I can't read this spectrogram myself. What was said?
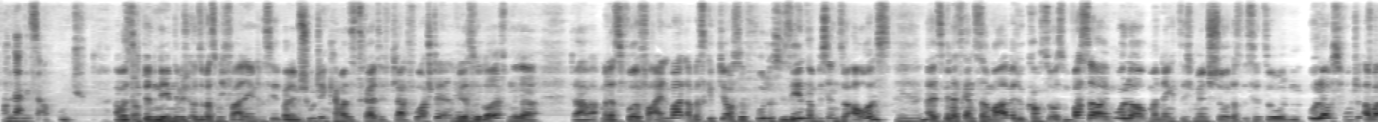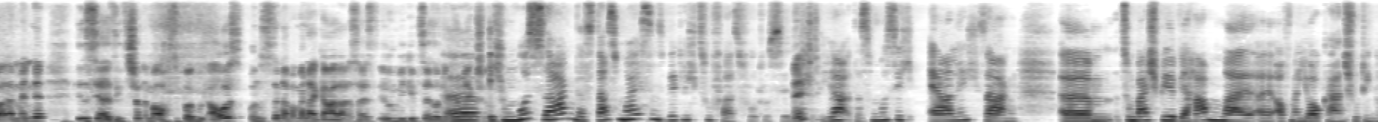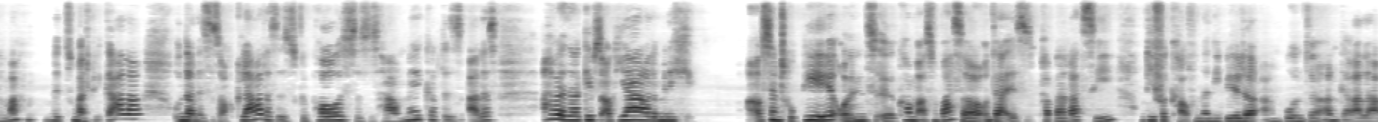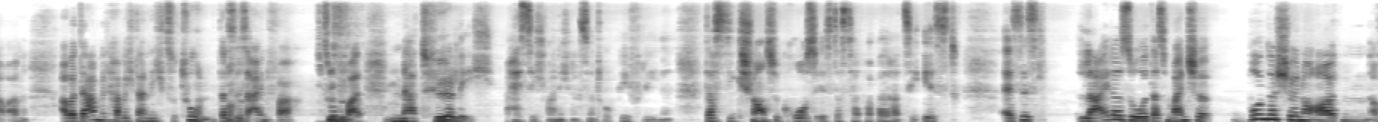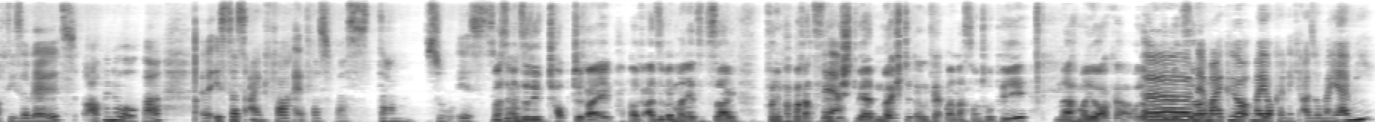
und dann ist auch gut. Aber es gibt daneben nämlich, also was mich vor allen Dingen interessiert, bei dem Shooting kann man sich relativ klar vorstellen, wie das so Mhm. läuft. Ne? Da, da hat man das vorher vereinbart, aber es gibt ja auch so Fotos, die sehen so ein bisschen so aus, Mhm. als wenn das ganz normal wäre. Du kommst so aus dem Wasser im Urlaub, man denkt sich, Mensch, so, das ist jetzt so ein Urlaubsfoto, aber am Ende ist es ja, sieht es schon immer auch super gut aus und ist dann auch immer in der Gala. Das heißt, irgendwie gibt es ja so eine Äh, Connection. ich muss sagen, dass das meistens wirklich Zufallsfotos sind. Echt? Ja, das muss ich ehrlich sagen. Ähm, zum Beispiel, wir haben mal äh, auf Mallorca ein Shooting gemacht mit zum Beispiel Gala und dann ist es auch klar, das ist gepostet, das ist Haar und Make-up, das ist alles. Aber da gibt's auch Jahre, da bin ich auf Saint-Tropez und äh, komme aus dem Wasser und da ist Paparazzi und die verkaufen dann die Bilder an Bunte, an Gala, an, aber damit habe ich dann nichts zu tun. Das Okay. ist einfach Das Business- Zufall. Natürlich weiß ich, wann ich nach Saint-Tropez fliege, dass die Chance groß ist, dass da Paparazzi ist. Es ist leider so, dass manche wunderschöne Orten auf dieser Welt, auch in Europa, äh, ist das einfach etwas, was dann so ist. was sind denn so die Top 3 Paparazzi? Also wenn man jetzt sozusagen von den Paparazzi Ja. erwischt werden möchte, dann fährt man nach Saint-Tropez, nach Mallorca oder Äh, Ibiza? ne, Mallorca, nicht. Also Miami.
